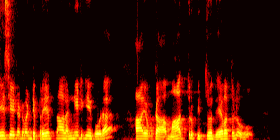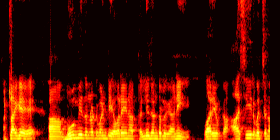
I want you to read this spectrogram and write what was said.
చేసేటటువంటి ప్రయత్నాలన్నిటికీ కూడా ఆ యొక్క మాతృపితృ దేవతలు అట్లాగే భూమి మీద ఉన్నటువంటి ఎవరైనా తల్లిదండ్రులు కానీ వారి యొక్క ఆశీర్వచన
